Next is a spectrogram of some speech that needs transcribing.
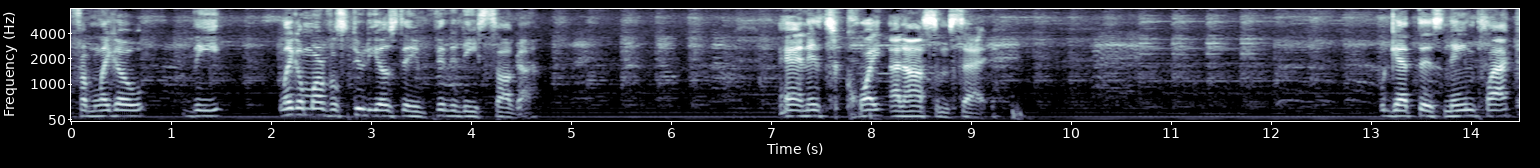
from Lego, the Lego Marvel Studios The Infinity Saga. And it's quite an awesome set. We get this name plaque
